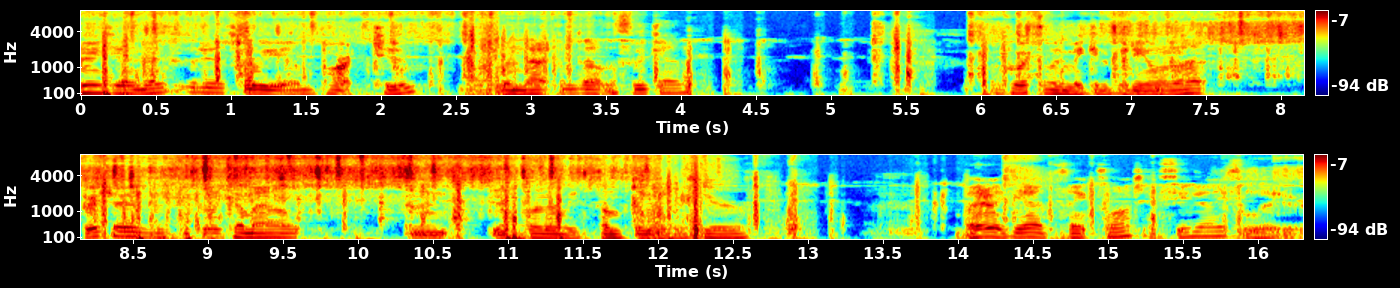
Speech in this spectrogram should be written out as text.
Okay, next video is gonna be on part two when that comes out this weekend. Of course, I'll be making a video on that. Pretty sure this is gonna come out, and there's probably gonna be something over here. But anyways, yeah, thanks for watching. See you guys later.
